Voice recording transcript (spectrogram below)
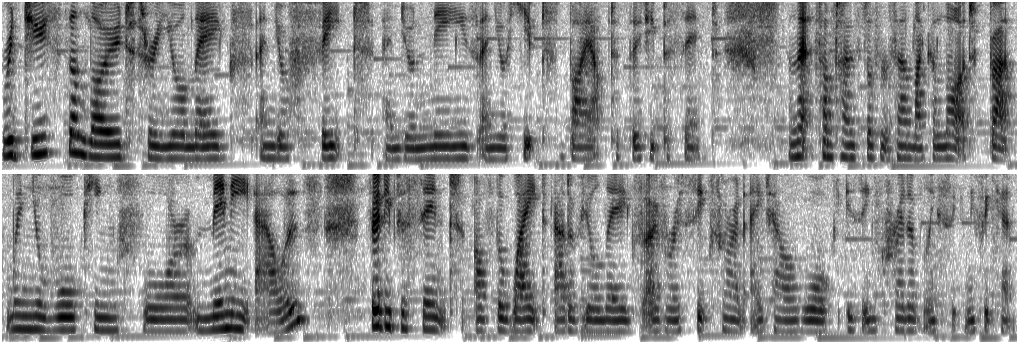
reduce the load through your legs and your feet and your knees and your hips by up to 30%. And that sometimes doesn't sound like a lot, but when you're walking for many hours, 30% of the weight out of your legs over a six or an eight hour walk is incredibly significant.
